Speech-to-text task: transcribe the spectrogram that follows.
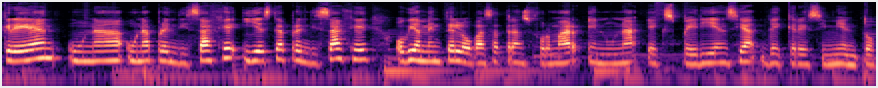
crean una, un aprendizaje y este aprendizaje obviamente lo vas a transformar en una experiencia de crecimiento.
